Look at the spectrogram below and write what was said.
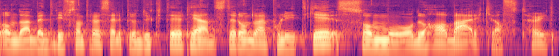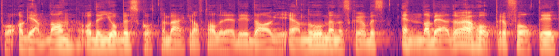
om du er en bedrift som prøver å selge produkter, tjenester, om du er en politiker, så må du ha bærekraft høyt på agendaen. Og det jobbes godt med bærekraft allerede i dag i NO, men det skal jobbes enda bedre. Og jeg håper å få til,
